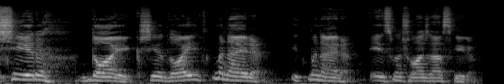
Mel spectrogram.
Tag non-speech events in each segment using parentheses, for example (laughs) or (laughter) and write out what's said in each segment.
Crescer dói. Crescer dói de que maneira? E de que maneira? É isso que vamos falar já a seguir.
